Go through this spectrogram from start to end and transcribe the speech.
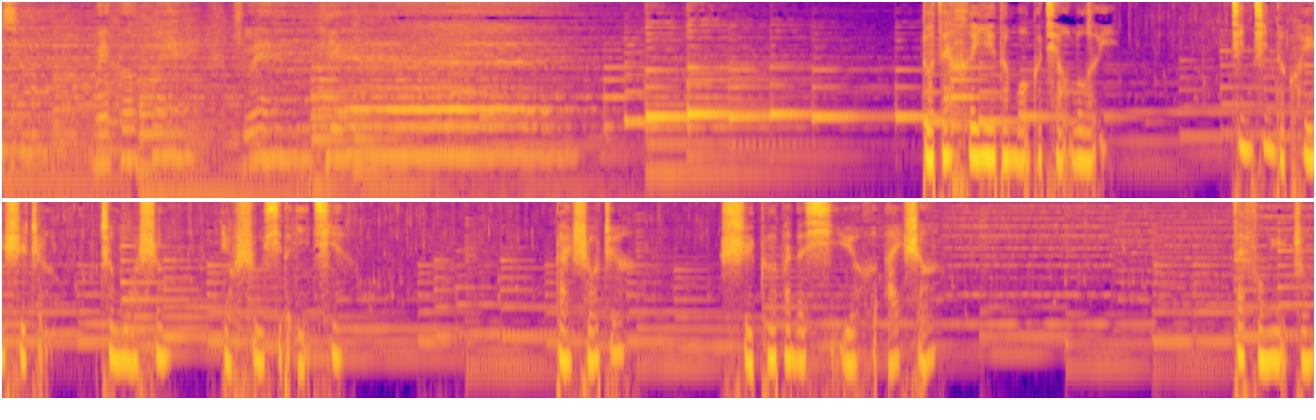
星为何会坠跌。躲在黑夜的某个角落里，静静的窥视着这陌生又熟悉的一切，感受着诗歌般的喜悦和哀伤。在风雨中，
